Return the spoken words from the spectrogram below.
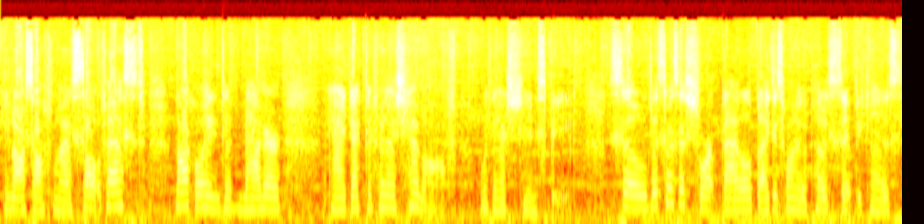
He knocks off my Assault Vest, not going to matter, and I get to finish him off with an extreme speed. So this was a short battle, but I just wanted to post it because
